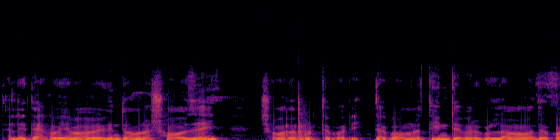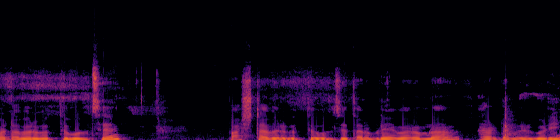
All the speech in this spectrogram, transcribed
তাহলে দেখো, এভাবে কিন্তু আমরা সহজেই সমাধান করতে পারি। দেখো, আমরা তিনটে বের করলাম, আমাদের কটা বের করতে বলছে? পাঁচটা বের করতে বলছে। তারপরে এবার আমরা আরেকটা বের করি।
